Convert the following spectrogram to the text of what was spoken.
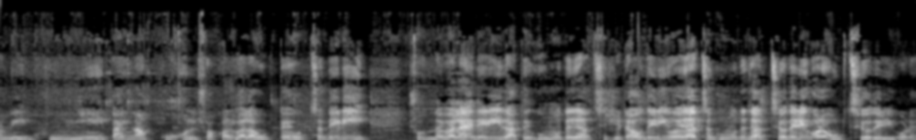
আমি ঘুমিয়েই পাই না কুল সকালবেলা উঠতে হচ্ছে দেরি, সন্ধ্যাবেলায় দেরি, রাতে ঘুমোতে যাচ্ছি, সেটাও দেরি হয়ে যাচ্ছে, ঘুমোতে যাচ্ছেও দেরি করে, উঠছেও দেরি করে।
